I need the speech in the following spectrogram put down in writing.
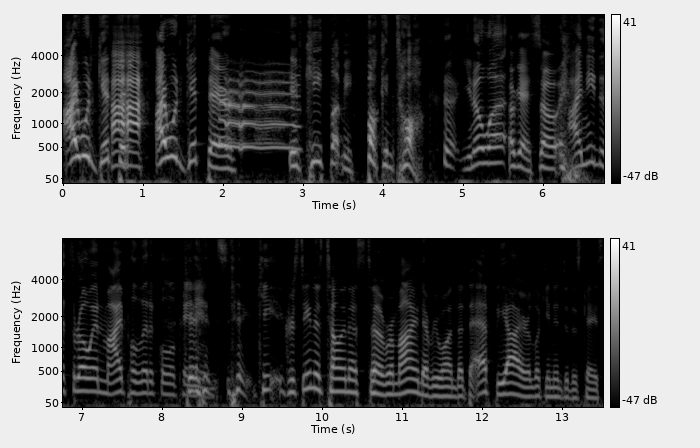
I would get there. I would get there if Keith let me fucking talk. you know what? Okay, so I need to throw in my political opinions. Ke- Christina's telling us to remind everyone that the FBI are looking into this case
